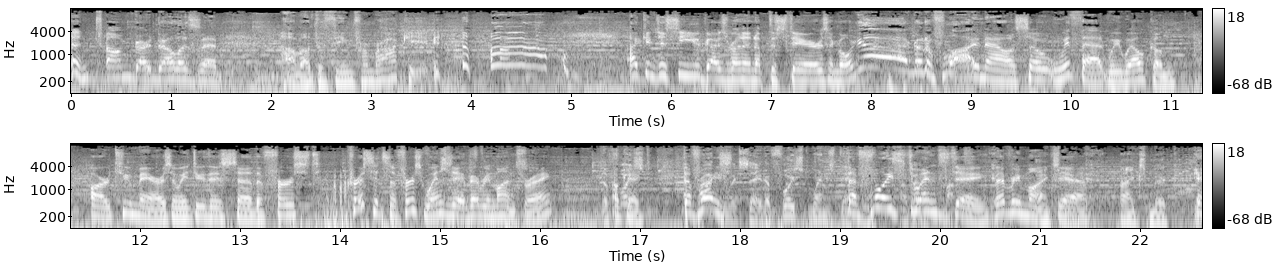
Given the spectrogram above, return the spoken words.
And Tom Gardella said, How about the theme from Rocky? I can just see you guys running up the stairs and going, Yeah, I'm going to fly now. So, with that, we welcome our two mayors, and we do this uh, the first, Chris, it's the first Wednesday of every month, right? The okay. Foist, The Foist. would say the Foist Wednesday. The Foist of every month. Wednesday, every month, yeah. Mick. Thanks, Mick. Yeah,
